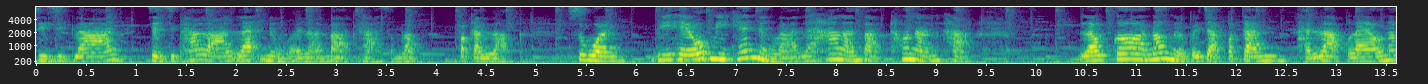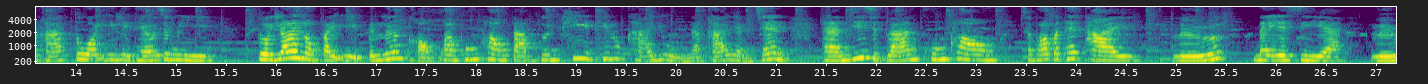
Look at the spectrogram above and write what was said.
40 ล้าน 75 ล้าน และ 100 ล้านบาทค่ะสำหรับประกันหลัก ส่วน D Health มีแค่ 1 ล้านและ 5 ล้านบาทเท่านั้นค่ะแล้วก็นอกเหนือไปจากประกันแผนหลักแล้วนะคะ ตัว Elite Health จะมี ตัวย่อยลงไปอีกเป็นเรื่องของความคุ้มครองตามพื้นที่ที่ลูกค้าอยู่นะคะ อย่างเช่น แผน 20 ล้านคุ้มครอง เฉพาะประเทศไทย หรือในเอเชีย หรือ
